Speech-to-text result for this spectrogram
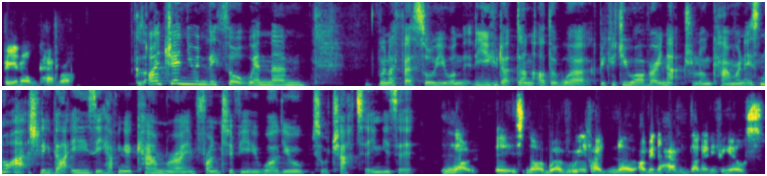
being on camera. Because I genuinely thought when um, when I first saw you on that you'd done other work because you are very natural on camera, and it's not actually that easy having a camera in front of you while you're sort of chatting, is it? No, it's not. We've had no. I mean, I haven't done anything else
